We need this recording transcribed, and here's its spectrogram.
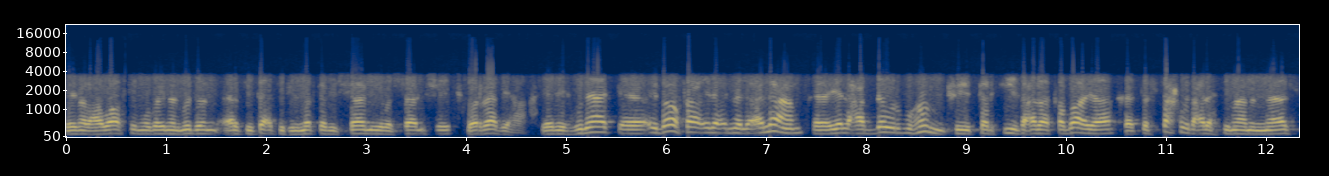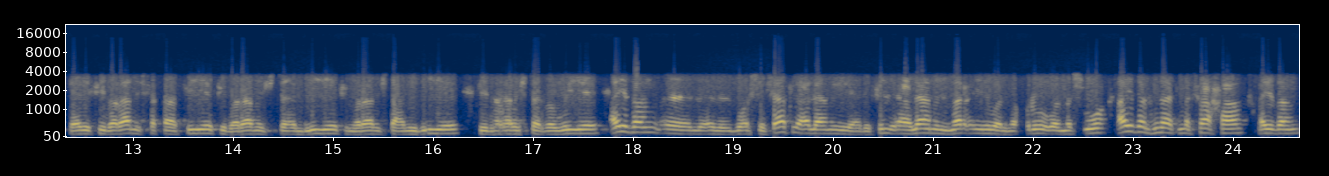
بين العواصم وبين المدن التي تأتي في المرتبه الثانية والثالثه والرابعه يعني هناك إضافة إلى أن الاعلام يلعب دور مهم في التركيز على قضايا تستحوذ على اهتمام الناس يعني في برامج ثقافية في برامج علمية في برامج تعليمية في برامج تربوية. أيضا آه، المؤسسات الإعلامية يعني في الإعلام المرئي والمقروء والمسموع أيضا هناك مساحة أيضا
